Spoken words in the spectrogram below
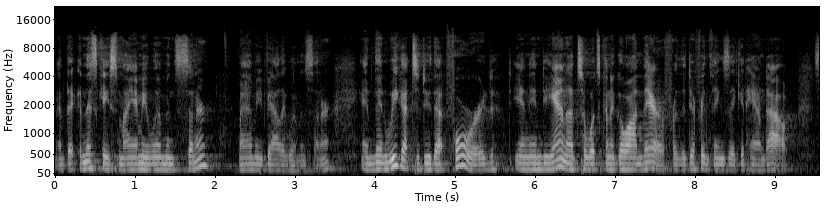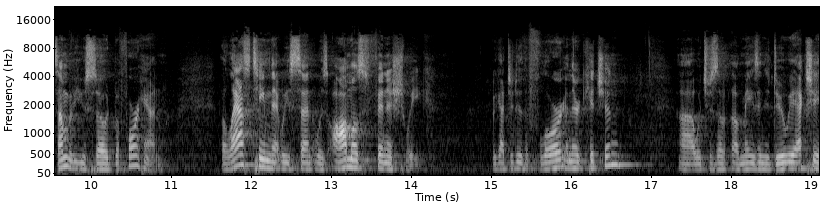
in this case, Miami Women's Center, Miami Valley Women's Center, and then we got to do that forward in Indiana to what's going to go on there for the different things they could hand out. Some of you sewed beforehand. The last team that we sent was almost finished week. We got to do the floor in their kitchen, uh, which was amazing to do. We actually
